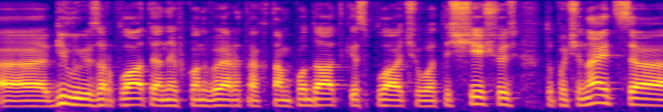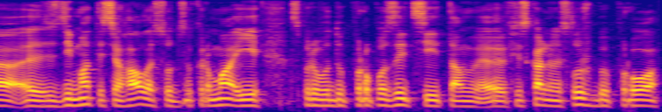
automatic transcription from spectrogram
е, білої зарплати, а не в конвертах, там податки сплачувати, ще щось, то починається здійматися галас. От, зокрема, і з приводу пропозиції там фіскальної служби про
